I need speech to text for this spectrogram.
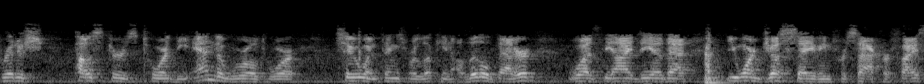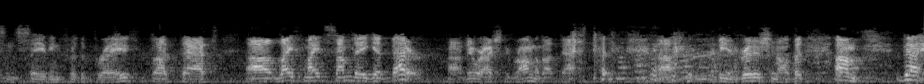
British posters toward the end of World War II, when things were looking a little better, was the idea that you weren't just saving for sacrifice and saving for the brave, but that uh, life might someday get better. Uh, they were actually wrong about that, but, uh, being British and all. But um, that,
